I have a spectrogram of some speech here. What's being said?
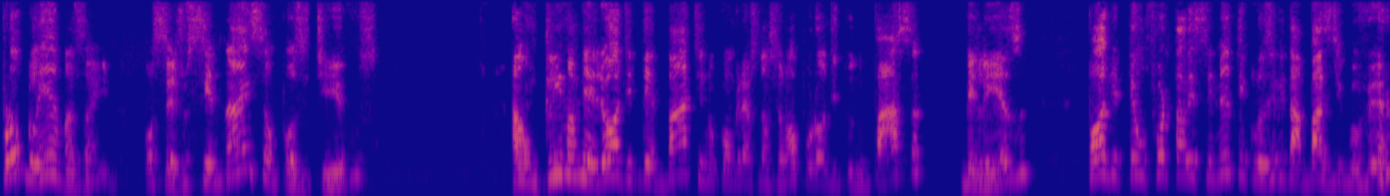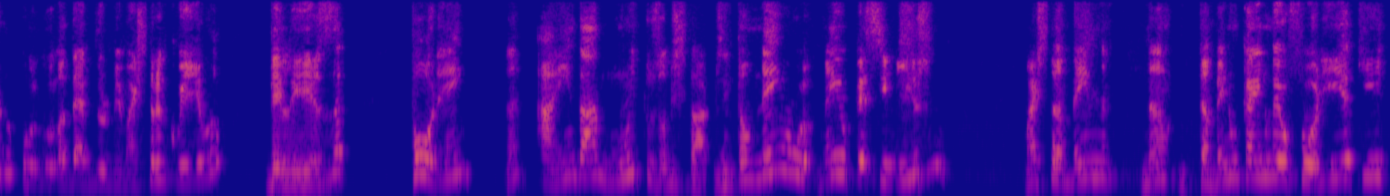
problemas ainda. Ou seja, os sinais são positivos, há um clima melhor de debate no Congresso Nacional, por onde tudo passa, beleza. Pode ter um fortalecimento, inclusive, da base de governo, o Lula deve dormir mais tranquilo, beleza. Porém, né, ainda há muitos obstáculos. Então, nem o, nem o pessimismo, mas também não, também não cair numa euforia que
